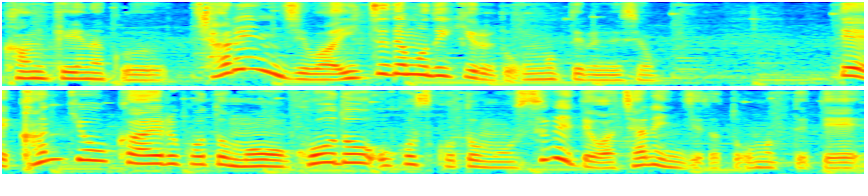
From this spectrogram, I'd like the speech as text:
関係なくチャレンジはいつでもできると思ってるんですよ。で環境を変えることも行動を起こすことも全てはチャレンジだと思ってて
